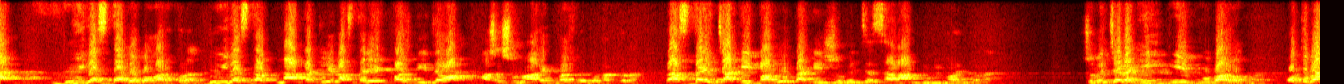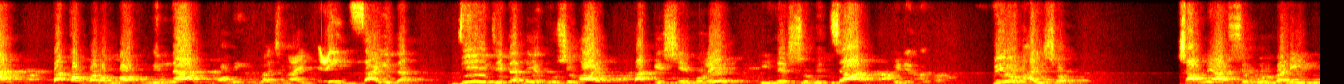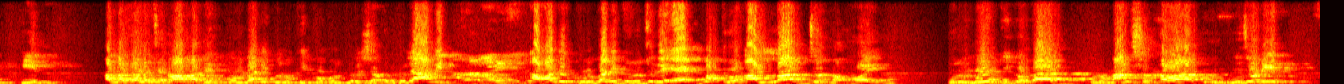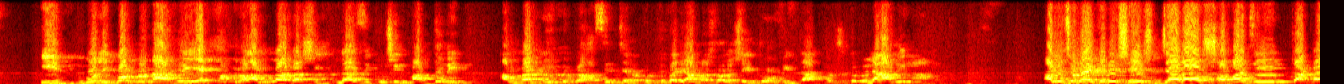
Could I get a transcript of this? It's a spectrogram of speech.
দুই রাস্তা ব্যবহার করা। দুই রাস্তা না থাকলে রাস্তার এক পাশ দিয়ে যাওয়া আসার সময় আরেক পাশ ব্যবহার করা। রাস্তায় যাকেই পাবো তাকে শুভেচ্ছা, সালাম, বিনিময় করা। শুভেচ্ছাটা কি ঈদ মুবারক। অথবা তাকাব্বালাল্লাহু মিন্না আজমাইন। ঈদ সাইদা যে যেটা দিয়ে খুশি হয়, তাকে সে বলে ঈদের শুভেচ্ছা বিনিময় করা। প্রিয় ভাই সব, সামনে আসছে কোরবানির ঈদ। আল্লাহ তাআলা যেন আমাদের কোরবানি গুলোকে কবুল করে সকলে বলে আমিন। আমাদের কোরবানি গুলো যেন একমাত্র আল্লাহর জন্য হয়, কোন লৌকিকতার, কোন মাংস খাওয়া কোন ভোজনের ঈদ বলে বর্ণনা হয়ে একমাত্র আল্লাহ রাশিদ রাজি খুশির মাধ্যমে আল্লাহ নৈকট্য হাসিল যেন করতে পারে আমরা সবাই সেই তহফিক দান করছে তো বলে আমি আলোচনা এখানে শেষ। যারা সমাজে টাকা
